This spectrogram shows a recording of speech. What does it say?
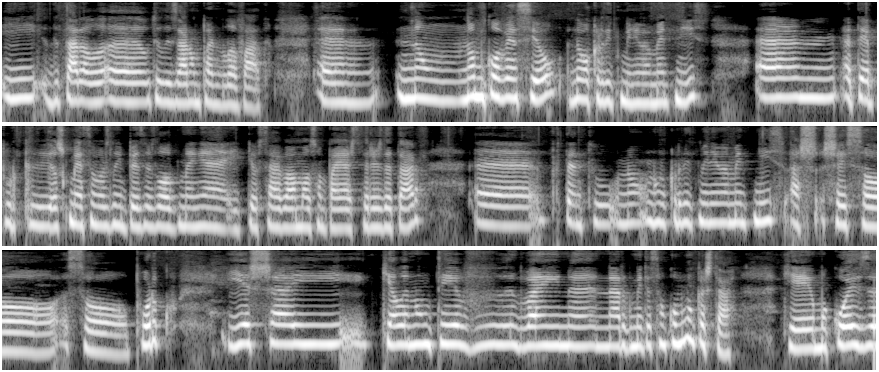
e de estar a, a utilizar um pano lavado. Uh, não, não me convenceu, não acredito minimamente nisso. Um, até porque eles começam as limpezas logo de manhã e que eu saiba almoçam para aí às 3 da tarde. Uh, portanto, não, não acredito minimamente nisso. Achei só, só porco e achei que ela não teve bem na, na argumentação, como nunca está. Que é uma coisa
